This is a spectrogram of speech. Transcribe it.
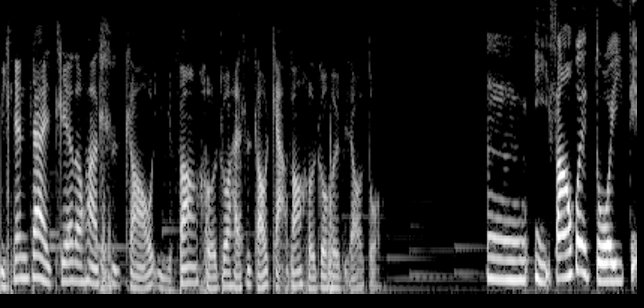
你现在接的话是找乙方合作还是找甲方合作会比较多？嗯，乙方会多一点。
